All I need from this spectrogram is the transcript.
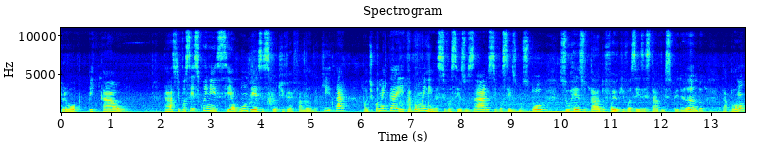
tropical, tá? Se vocês conhecerem algum desses que eu estiver falando aqui, tá? Pode comentar aí, tá bom, meninas? Se vocês usaram, se vocês gostou, se o resultado foi o que vocês estavam esperando, tá bom?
